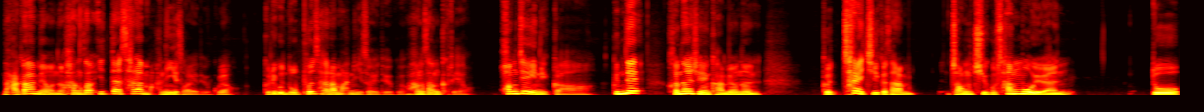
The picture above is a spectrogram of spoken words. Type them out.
나가면 항상 일단 사람 많이 있어야 되고요. 그리고 높은 사람 많이 있어야 되고요. 항상 그래요. 황제이니까. 근데 허나시에 가면은 그 차이치 그 사람 정치국 상무위원 또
